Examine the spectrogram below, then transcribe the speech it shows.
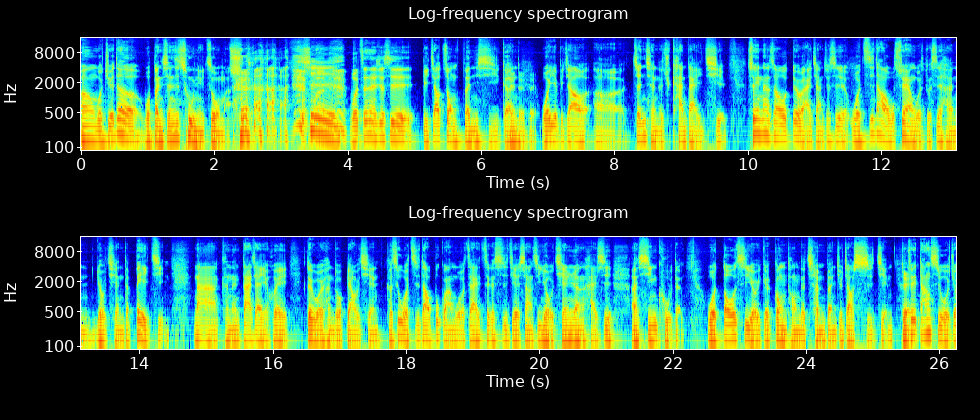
嗯，我觉得我本身是处女座嘛，是，我，我真的就是比较重分析，跟对对对，我也比较呃真诚的去看待一切，所以那时候对我来讲，就是我知道，虽然我不是很有钱的背景，那可能大家也会对我有很多标签，可是我知道，不管我在这个世界上是有钱人还是呃辛苦的，我都是有一个共同的成本，就叫时间。对，所以当时我就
